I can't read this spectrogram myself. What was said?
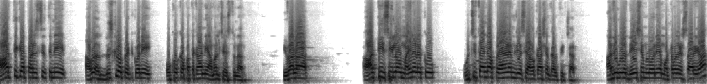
ఆర్థిక పరిస్థితిని అవ- దృష్టిలో పెట్టుకొని ఒక్కొక్క పథకాన్ని అమలు చేస్తున్నారు. ఇవాళ ఆర్టీసీలో మహిళలకు ఉచితంగా ప్రయాణం చేసే అవకాశం కల్పించారు. అది కూడా దేశంలోనే మొట్టమొదటిసారిగా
